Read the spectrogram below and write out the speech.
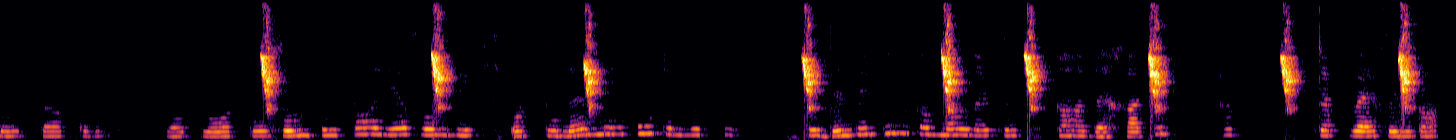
дріму таку. На плоту сон питає сонді, от туди не буде ночу. Один дитинка малесенька, де хати теплесенька,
